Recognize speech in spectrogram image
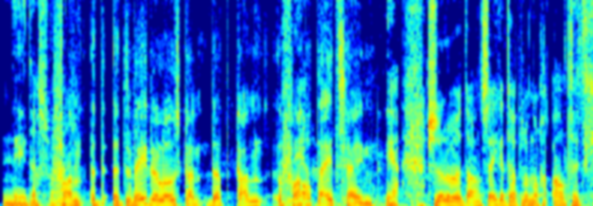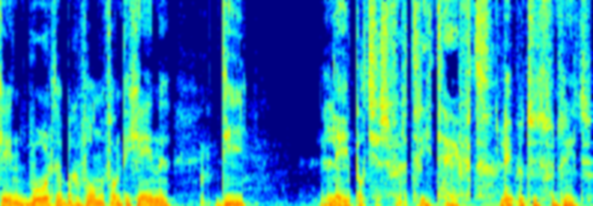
Nee, dat is waar. Van het, het wederloos kan, dat kan voor Ja. altijd zijn. Ja. Zullen we dan zeggen dat we nog altijd geen woord hebben gevonden van diegene die lepeltjesverdriet heeft? lepeltjesverdriet.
